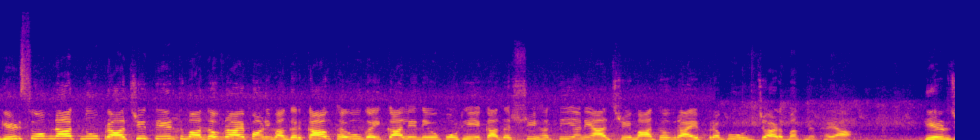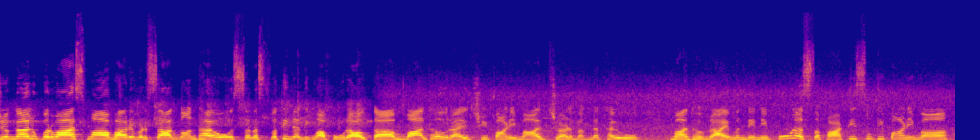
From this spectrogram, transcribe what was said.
ગીર સોમનાથનું પ્રાચી તીર્થ માધવરાય પાણીમાં ગરકાવ થયું. ગઈકાલે દેવપોઠી એકાદશી હતી અને આજે માધવરાય પ્રભુ જળમગ્ન થયા. ગીર જંગલ ઉપરવાસમાં ભારે વરસાદ નોંધાયો. સરસ્વતી નદીમાં પૂર આવતા માધવરાયજી પાણીમાં જળમગ્ન થયું. માધવરાય મંદિરની પૂર્ણ સપાટી સુધી પાણીમાં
